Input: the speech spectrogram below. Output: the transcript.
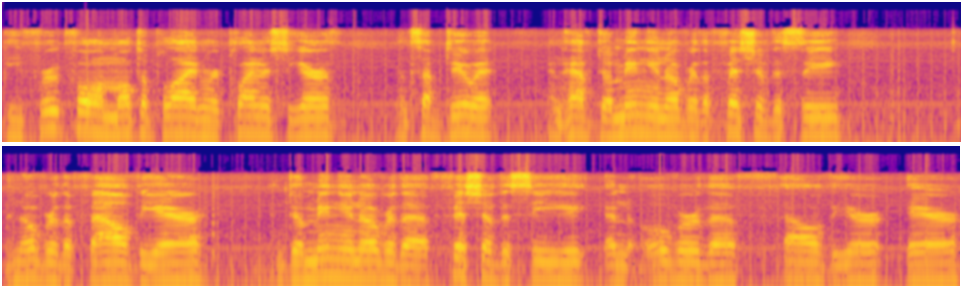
Be fruitful and multiply and replenish the earth, and subdue it, and have dominion over the fish of the sea, and over the fowl of the air, and dominion over the fish of the sea, and over the fowl of the air,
